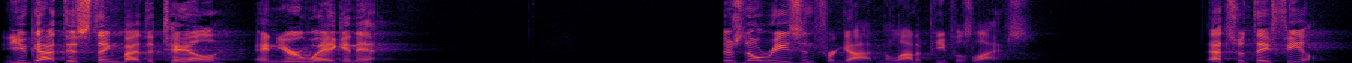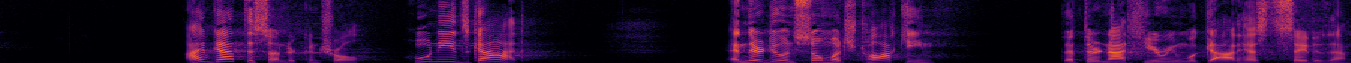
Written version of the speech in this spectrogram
You got this thing by the tail and you're wagging it. There's no reason for God in a lot of people's lives. That's what they feel. I've got this under control. Who needs God? And they're doing so much talking that they're not hearing what God has to say to them.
